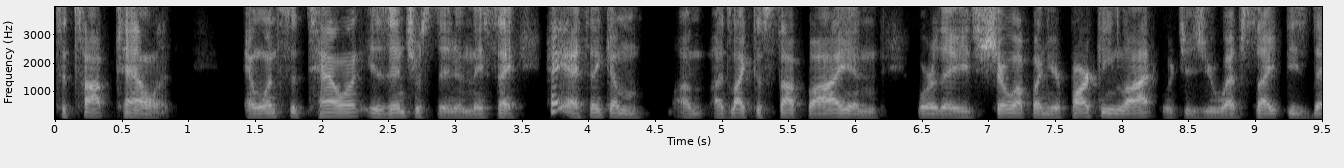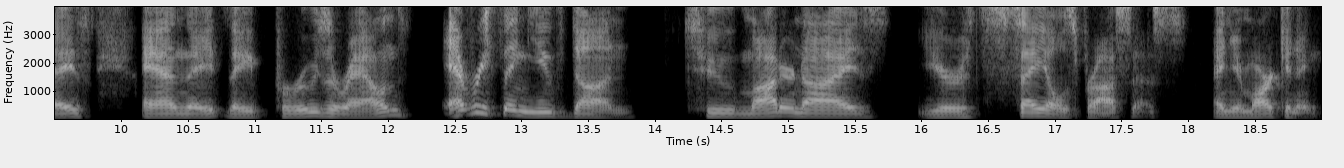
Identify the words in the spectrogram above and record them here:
to top talent. And once the talent is interested and they say, "Hey, I think I'm, I'm I'd like to stop by," and where they show up on your parking lot, which is your website these days, and they they peruse around everything you've done to modernize your sales process and your marketing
